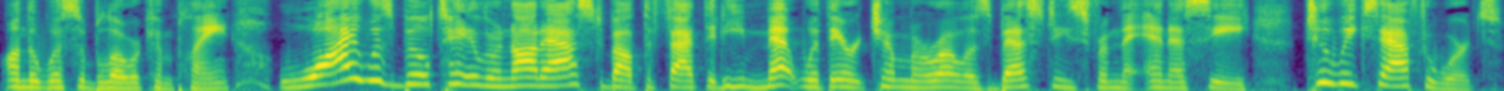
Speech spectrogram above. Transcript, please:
on the whistleblower complaint. Why was Bill Taylor not asked about the fact that he met with Eric Ciaramella's besties from the NSC two weeks afterwards?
